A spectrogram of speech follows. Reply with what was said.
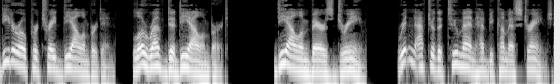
Diderot portrayed D'Alembert in Le Rêve de D'Alembert, D'Alembert's Dream, written after the two men had become estranged.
